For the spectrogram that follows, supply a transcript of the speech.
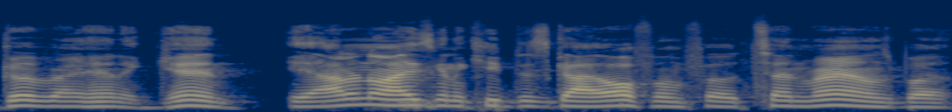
Good right hand again. Yeah, I don't know how he's to keep this guy off him for 10 rounds, but.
